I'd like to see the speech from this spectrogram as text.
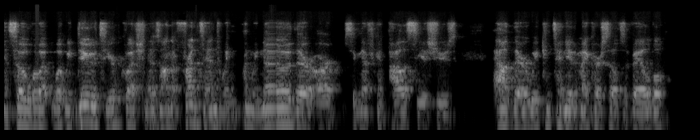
and so what, what we do to your question is on the front end, when, when we know there are significant policy issues out there, we continue to make ourselves available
